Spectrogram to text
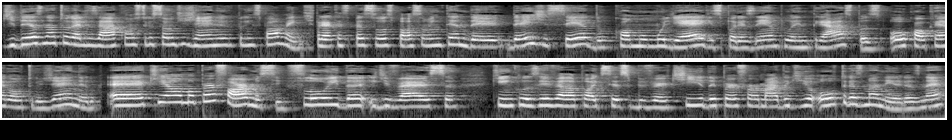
de desnaturalizar a construção de gênero, principalmente, para que as pessoas possam entender desde cedo, como mulheres, por exemplo, entre aspas, ou qualquer outro gênero, é que é uma performance fluida e diversa, que inclusive ela pode ser subvertida e performada de outras maneiras, né?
